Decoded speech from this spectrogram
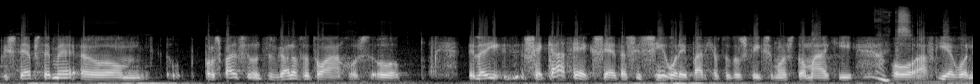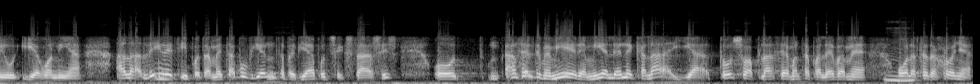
Πιστέψτε με, προσπάθησα να της βγάλω αυτό το άγχος. Δηλαδή σε κάθε εξέταση σίγουρα υπάρχει αυτό το σφίξιμο στο μάχη, ο, αυτή η, η αγωνία. Αλλά δεν είναι τίποτα. Μετά που βγαίνουν τα παιδιά από τις εξετάσεις, αν θέλετε με μια ηρεμία λένε καλά για τόσο απλά θέματα παλεύαμε όλα αυτά τα χρόνια.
